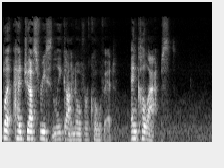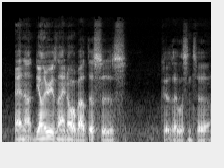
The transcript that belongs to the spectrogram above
but had just recently gotten over covid and collapsed. And uh, the only reason I know about this is because I listened to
